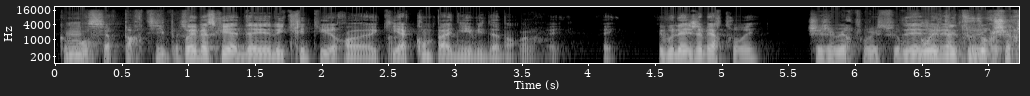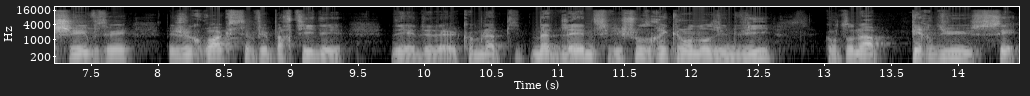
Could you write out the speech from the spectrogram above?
comment c'est reparti. Parce Oui, parce qu'il y a des- l'écriture euh, qui accompagne évidemment. Voilà. Oui, oui. Et vous l'avez jamais retrouvé j'ai jamais retrouvé ce ourson. Je l'ai toujours cherché, vous savez. Mais je crois que ça fait partie des, des- comme la petite Madeleine. C'est des choses récurrentes dans une vie. Quand on a perdu, c'est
